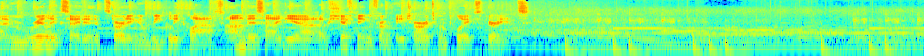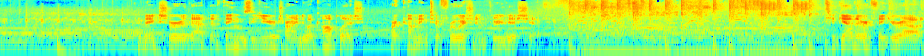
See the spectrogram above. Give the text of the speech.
I'm really excited at starting a weekly class on this idea of shifting from HR to employee experience. To make sure that the things you're trying to accomplish are coming to fruition through this shift. Together, figure out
